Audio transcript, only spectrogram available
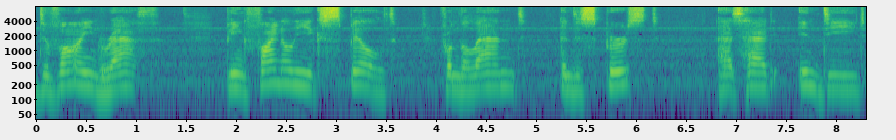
divine wrath, being finally expelled from the land and dispersed as had indeed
